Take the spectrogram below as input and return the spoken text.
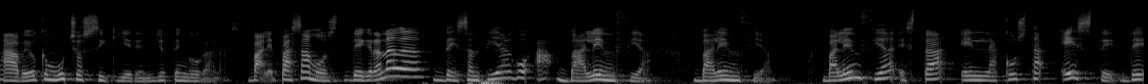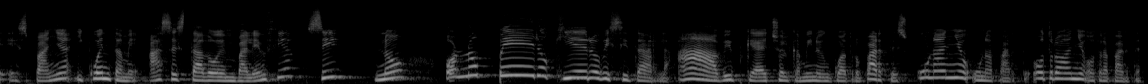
Ah, veo que muchos sí quieren, yo tengo ganas. Vale, pasamos de Granada, de Santiago a Valencia. Valencia. Valencia está en la costa este de España y cuéntame, ¿has estado en Valencia? ¿Sí? ¿No? o no, pero quiero visitarla. Ah, VIP que ha hecho el camino en cuatro partes. Un año, una parte. Otro año, otra parte.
